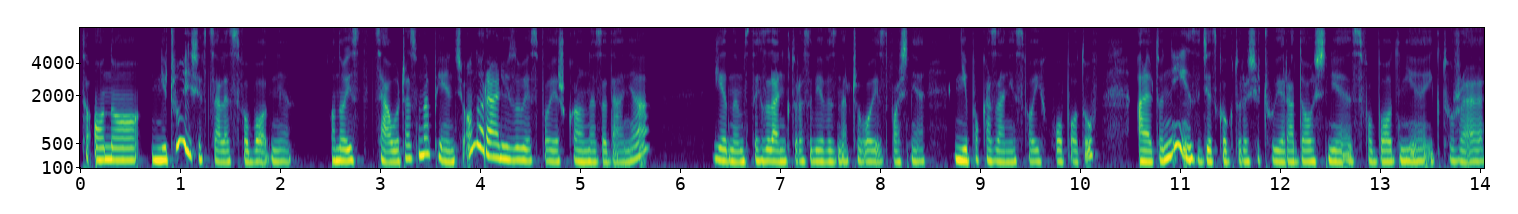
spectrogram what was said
to ono nie czuje się wcale swobodnie. Ono jest cały czas w napięciu. Ono realizuje swoje szkolne zadania. Jednym z tych zadań, które sobie wyznaczyło, jest właśnie niepokazanie swoich kłopotów, ale to nie jest dziecko, które się czuje radośnie, swobodnie i które,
